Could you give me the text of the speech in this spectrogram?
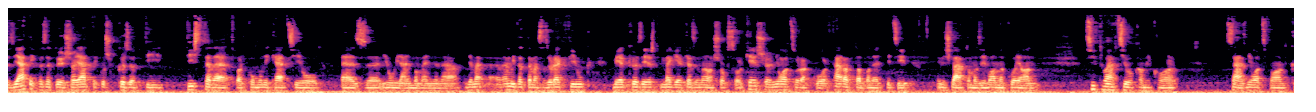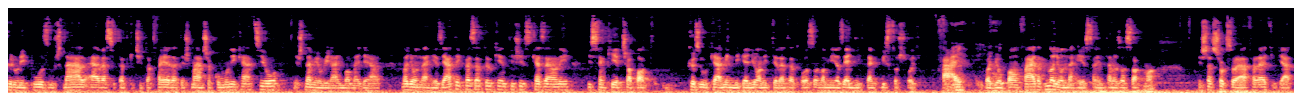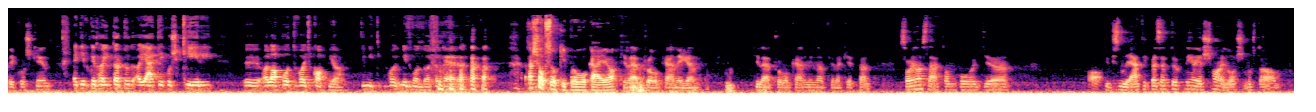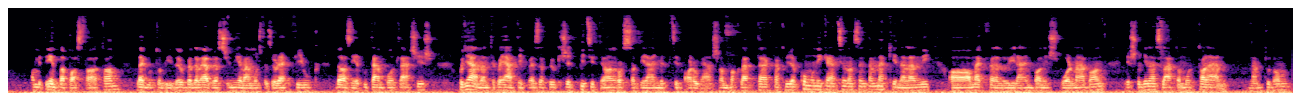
ez a játékvezető és a játékosok közötti tisztelet vagy kommunikáció ez jó irányba menjen el. Ugye említettem ezt az öreg fiúk mérkőzést, megérkezem nagyon sokszor későn, 8 órakor fáradtabban egy picit, én is látom azért vannak olyan szituációk, amikor 180 körüli pulzusnál elveszített kicsit a fejedet, és más a kommunikáció, és nem jó irányba megy el. Nagyon nehéz játékvezetőként is ezt kezelni, hiszen két csapat közül kell mindig egy olyan ítéletet hozzon, ami az egyiknek biztos, hogy fáj, vagy jobban fáj. Tehát nagyon nehéz szerintem ez a szakma és ezt sokszor elfelejtjük játékosként. Egyébként, ha itt tartunk, a játékos kéri a lapot, vagy kapja? Ti mit, mit gondoltok erről? hát sokszor kiprovokálja. Ki lehet provokálni, igen. Ki lehet provokálni mindenféleképpen. Szóval én azt látom, hogy a, viszont a játékvezetőknél, és sajnos most a amit én tapasztaltam legutóbbi időkben, de lehet, hogy nyilván most az öreg fiúk, de azért utánpótlás is, hogy elmentek a játékvezetők is egy picit olyan rosszabb irányba, egy picit arrogánsabbak lettek, tehát hogy a kommunikációnak szerintem meg kéne lenni a megfelelő irányban és formában, és hogy én azt látom, hogy talán, nem tudom,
